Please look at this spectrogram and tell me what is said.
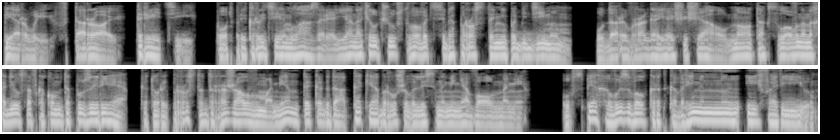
Первый, второй, третий. Под прикрытием лазаря я начал чувствовать себя просто непобедимым. Удары врага я ощущал, но так словно находился в каком-то пузыре, который просто дрожал в моменты, когда атаки обрушивались на меня волнами. Успех вызвал кратковременную эйфорию.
